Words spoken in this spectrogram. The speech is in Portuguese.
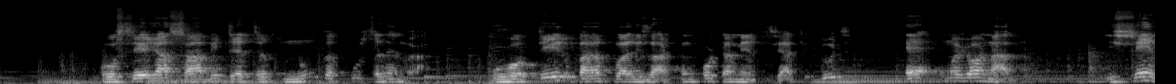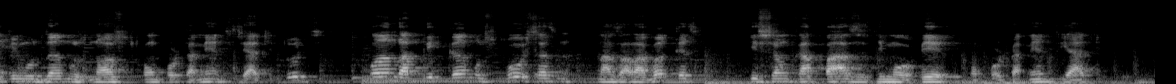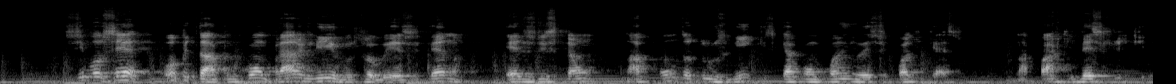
Você já sabe, entretanto, nunca custa lembrar. O roteiro para atualizar comportamentos e atitudes é uma jornada e sempre mudamos nossos comportamentos e atitudes quando aplicamos forças nas alavancas que são capazes de mover o comportamento e a atitude. Se você optar por comprar livros sobre esse tema, eles estão na ponta dos links que acompanham esse podcast, na parte descritiva.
